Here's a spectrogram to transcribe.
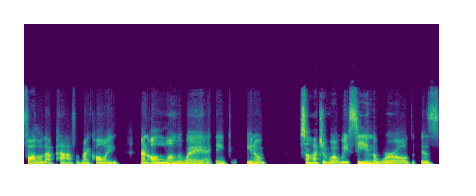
follow that path of my calling. And all along the way, I think you know so much of what we see in the world is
